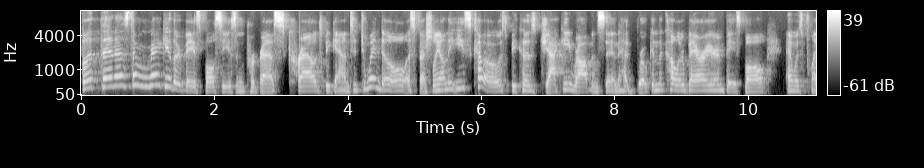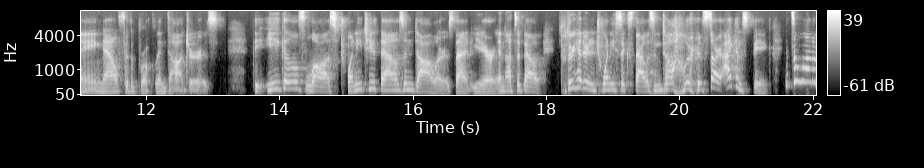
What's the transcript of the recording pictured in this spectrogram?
but then as the regular baseball season progressed crowds began to dwindle especially on the east coast because jackie robinson had broken the color barrier in baseball and was playing now for the brooklyn dodgers The Eagles lost $22,000 that year, and that's about $326,000. Sorry, I can speak. It's a lot of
